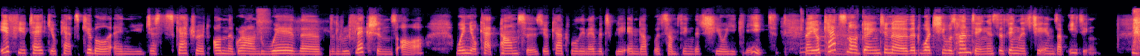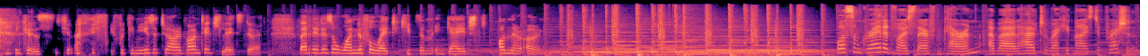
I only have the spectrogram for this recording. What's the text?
If you take your cat's kibble and you just scatter it on the ground where the little reflections are when your cat pounces your cat will inevitably end up with something that she or he can eat. Now your cat's ah. not going to know that what she was hunting is the thing that she ends up eating because you know if, if, we can use it to our advantage let's do it. But it is a wonderful way to keep them engaged on their own Well, some great advice there from Karin about how to recognize depression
